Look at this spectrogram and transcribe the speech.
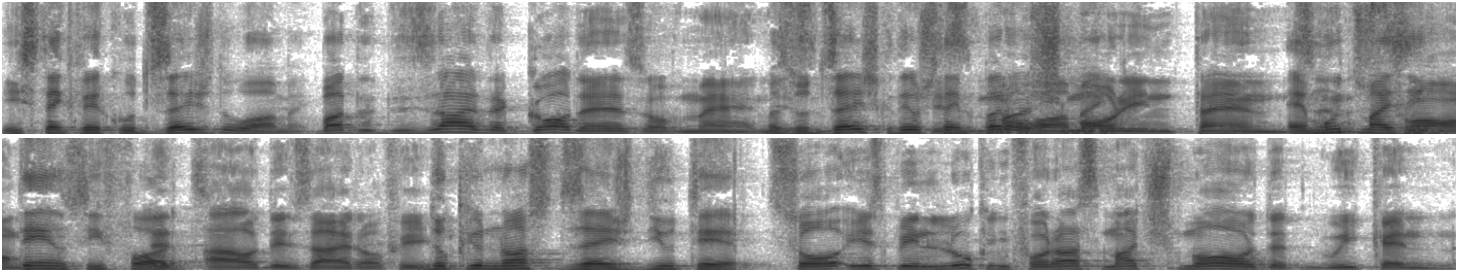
Isso tem que ver com o desejo do homem. But the desire that God has of man Mas is, o desejo que Deus tem is para o homem more intense é muito and mais intenso e forte our desire of Him. do que o nosso desejo de o ter. So He's been looking for us much more than we can.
